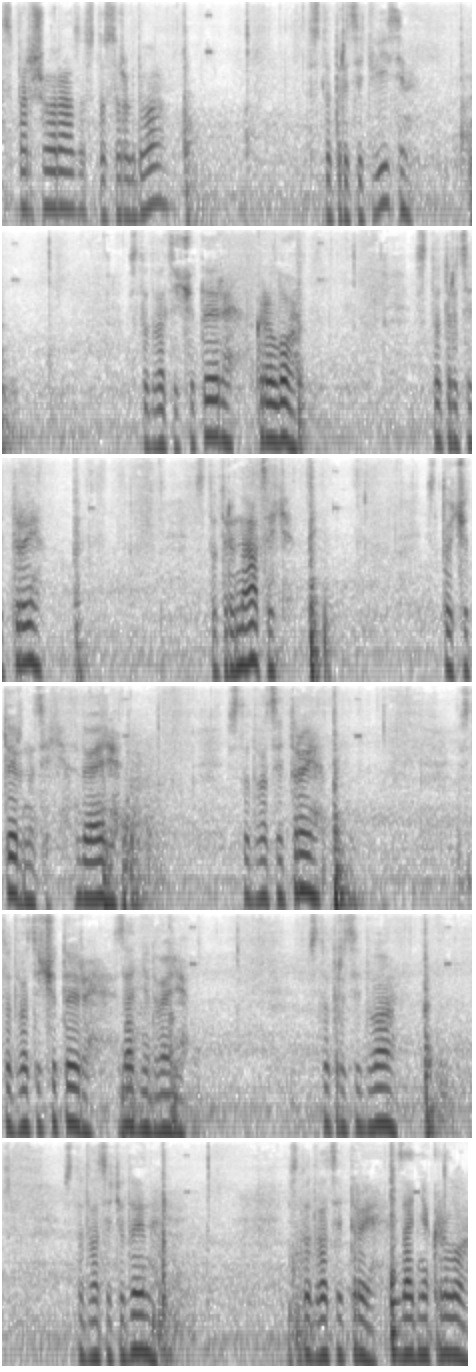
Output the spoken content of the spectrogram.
з першого разу, 142. 138, 124, крило, 133, 113, 114, двері, 123, 124, задні двері, 132, 121, 123, заднє крило,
